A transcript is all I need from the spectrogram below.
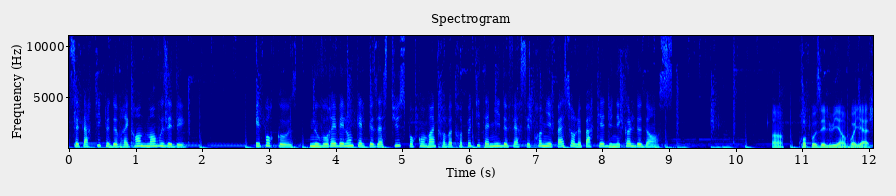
cet article devrait grandement vous aider. Et pour cause, nous vous révélons quelques astuces pour convaincre votre petit ami de faire ses premiers pas sur le parquet d'une école de danse. 1. Proposez-lui un voyage.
